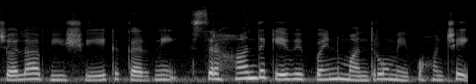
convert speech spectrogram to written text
जलाभिषेक करने सरहंद के विभिन्न मंदिरों में पहुँचे।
